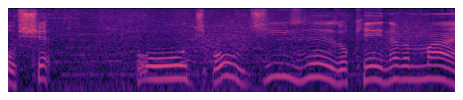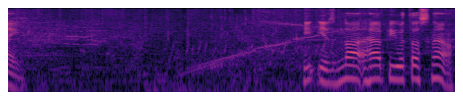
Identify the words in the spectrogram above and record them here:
Oh shit. Oh, oh Jesus. Okay, never mind. He is not happy with us now.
